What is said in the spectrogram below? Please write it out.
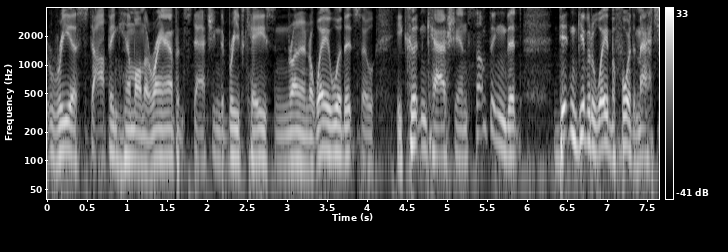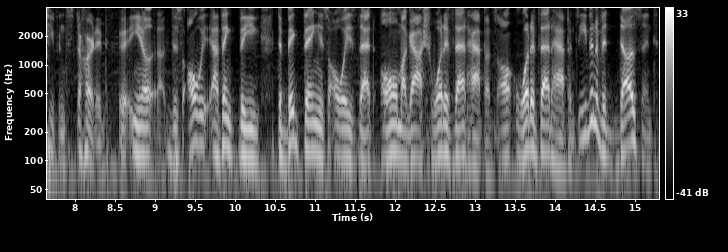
Rhea stopping him on the ramp and snatching the briefcase and running away with it so he couldn't cash in. Something that didn't give it away before the match even started. Uh, you know, this always, I think the, the big thing is always that, oh my gosh, what if that happens? What if that happens? Even if it doesn't,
